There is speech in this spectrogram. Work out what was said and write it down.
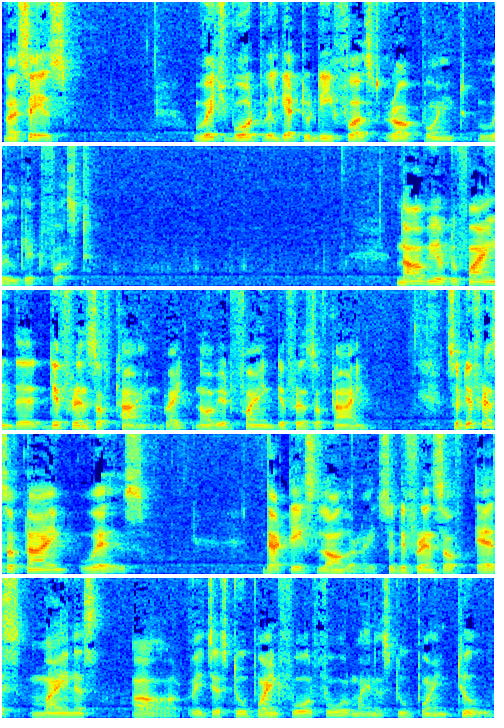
Now it says which boat will get to D first, rock point will get first. Now we have to find the difference of time, right? Now we have to find difference of time. So difference of time was, that takes longer, right? So difference of S minus R, which is 2.44 minus 2.2,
